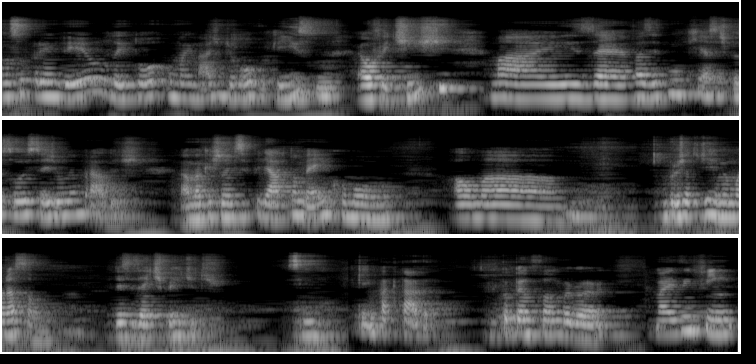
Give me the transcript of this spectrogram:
um surpreender o leitor com uma imagem de horror, porque isso é o fetiche, mas é fazer com que essas pessoas sejam lembradas é uma questão de se filiar também como a uma, um projeto de rememoração desses entes perdidos. Sim, fiquei impactada. Estou pensando agora. Mas, enfim,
